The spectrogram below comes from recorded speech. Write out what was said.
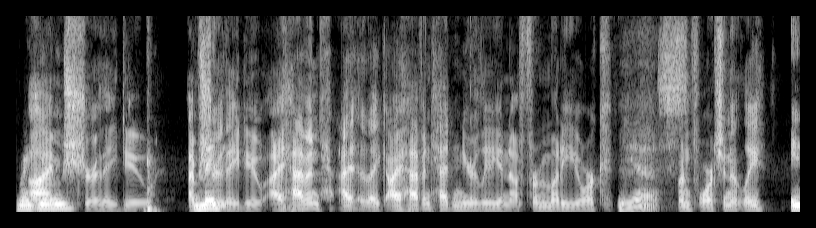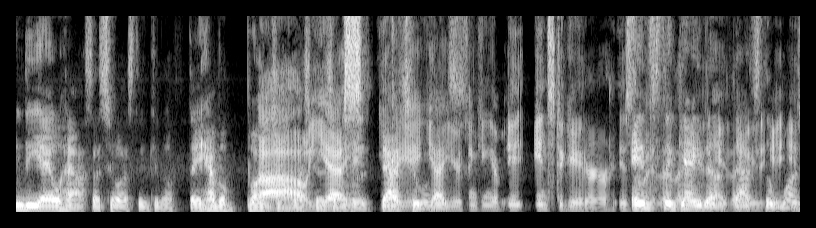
regularly? I'm sure they do. I'm Maybe- sure they do. I haven't, I like, I haven't had nearly enough from Muddy York, Yes. unfortunately. Indie Ale House. That's who I was thinking of. They have a bunch of Oh West Coast yes, yeah, That's yeah, who it yeah. is. You're thinking of I- Instigator. Is Instigator, like, that's is, the is one.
